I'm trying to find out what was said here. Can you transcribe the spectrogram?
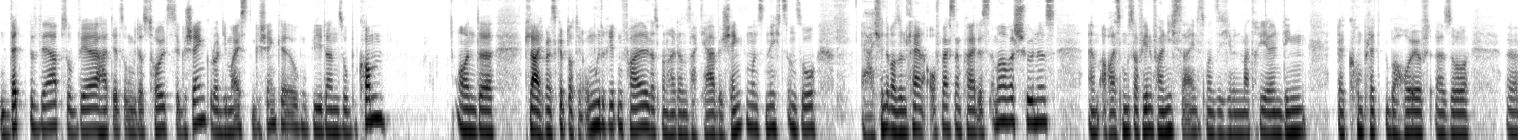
Wettbewerb, so wer hat jetzt irgendwie das tollste Geschenk oder die meisten Geschenke irgendwie dann so bekommen. Und äh, klar, ich meine, es gibt auch den umgedrehten Fall, dass man halt dann sagt, ja, wir schenken uns nichts und so. Ja, ich finde immer so eine kleine Aufmerksamkeit ist immer was Schönes, ähm, aber es muss auf jeden Fall nicht sein, dass man sich mit materiellen Dingen äh, komplett überhäuft. Also äh,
